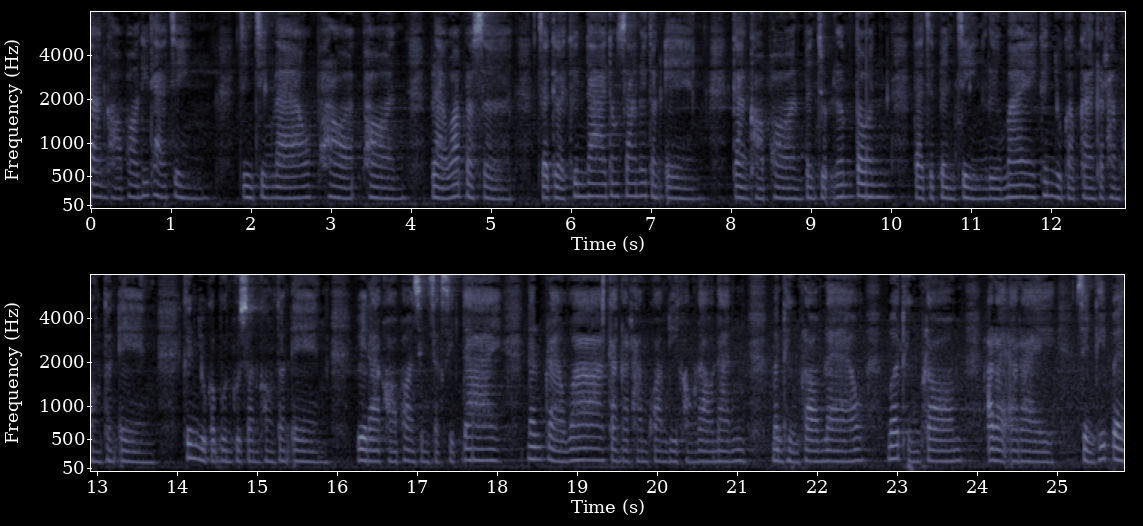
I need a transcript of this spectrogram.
การขอพรที่แท้จริง จริง ๆ แล้วพรพร แปลว่าประเสริฐ จะเกิดขึ้นได้ต้องสร้างด้วยตนเอง การขอพรเป็นจุดเริ่มต้น แต่จะเป็นจริงหรือไม่ขึ้นอยู่กับการกระทำของตนเอง ขึ้นอยู่กับบุญกุศลของตนเอง เวลาขอพรสิ่งศักดิ์สิทธิ์ได้ นั่นแปลว่าการกระทำความดีของเรานั้น มันถึงพร้อมแล้ว เมื่อถึงพร้อม อะไรอะไรๆสิ่งที่เป็น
